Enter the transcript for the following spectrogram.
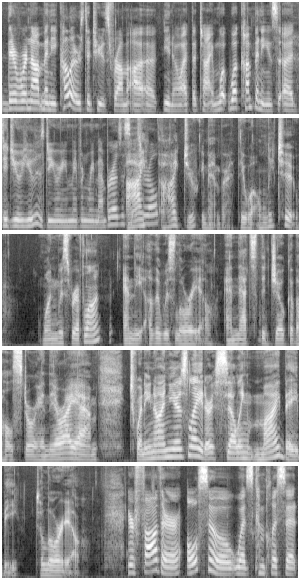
there were not many colors to choose from, uh, uh, you know, at the time. What what companies uh, did you use? Do you even remember as a six year old? I do remember. There were only two. One was Revlon and the other was L'Oreal. And that's the joke of the whole story. And there I am, 29 years later, selling my baby to L'Oreal. Your father also was complicit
